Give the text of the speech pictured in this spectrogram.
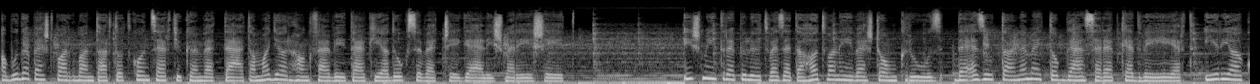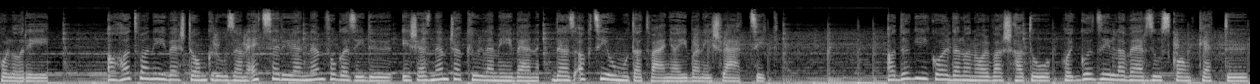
a Budapest Parkban tartott koncertjükön vette át a Magyar Hangfelvétel Kiadók Szövetsége elismerését. Ismét repülőt vezet a 60 éves Tom Cruise, de ezúttal nem egy Top Gun szerep kedvéért, írja a Coloré. A 60 éves Tom Cruise-on egyszerűen nem fog az idő, és ez nem csak küllemében, de az akció mutatványaiban is látszik. A dögik oldalon olvasható, hogy Godzilla vs. Kong 2,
